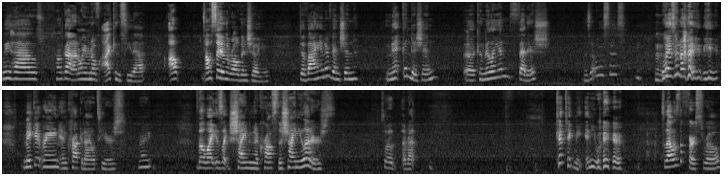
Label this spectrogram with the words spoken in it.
We have. Oh God, I don't even know if I can see that. I'll I'll say in the roll then show you. Divine intervention, mint condition, uh, chameleon fetish. Is that what it says? Poison ivy, make it rain, and crocodile tears. Right. The light is like shining across the shiny letters. So I bet. Could take me anywhere. So that was the first row.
